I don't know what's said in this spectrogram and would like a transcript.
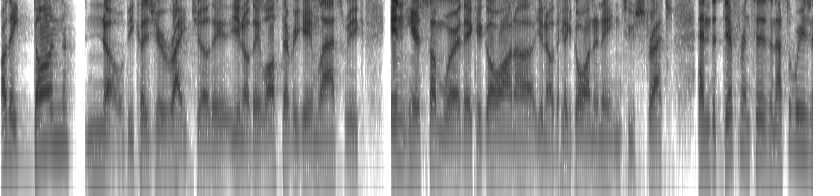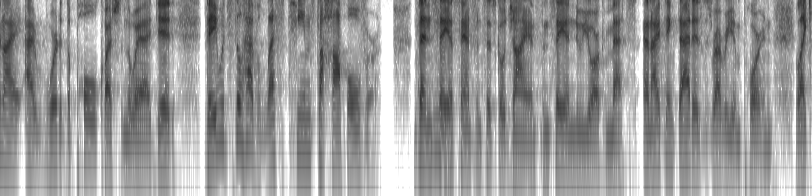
Are they done? No, because you're right, Joe. They, you know, they lost every game last week. In here somewhere, they could go on a, you know, they could go on an eight and two stretch. And the difference is, and that's the reason I, I worded the poll question the way I did. They would still have less teams to hop over than say mm. a San Francisco Giants, than say a New York Mets. And I think that is very important. Like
